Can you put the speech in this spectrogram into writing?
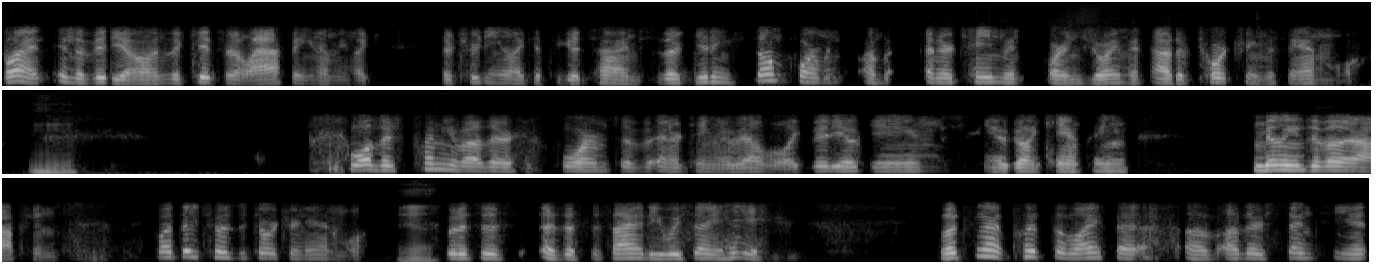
but in the video, and the kids are laughing. I mean, like they're treating it like it's a good time, so they're getting some form of entertainment or enjoyment out of torturing this animal. Mhm. Well, there's plenty of other forms of entertainment available, like video games, you know, going camping, millions of other options. But they chose to torture an animal. Yeah. But as a, as a society, we say, hey, let's not put the life of other sentient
